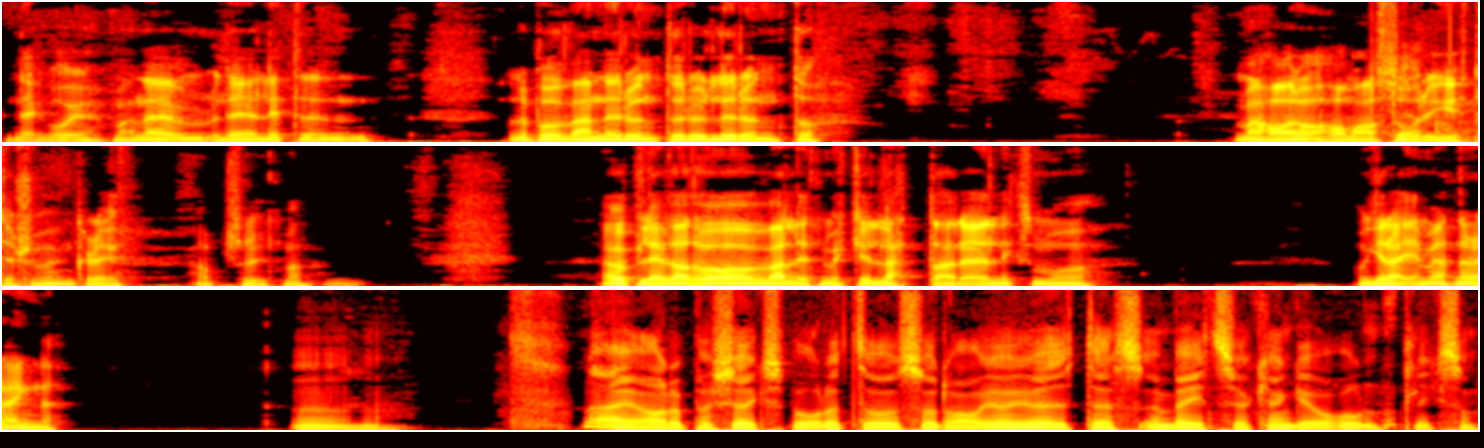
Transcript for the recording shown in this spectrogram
Det går ju. Men det, det är lite... Håller på att vända runt och rulla runt och... Men har, har man stora ytor så funkar det ju. Absolut men... Jag upplevde att det var väldigt mycket lättare liksom att... Och grejer med när det hängde. Mm. Nej, jag har det på köksbordet och så drar jag ju ut det en bit så jag kan gå runt liksom.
